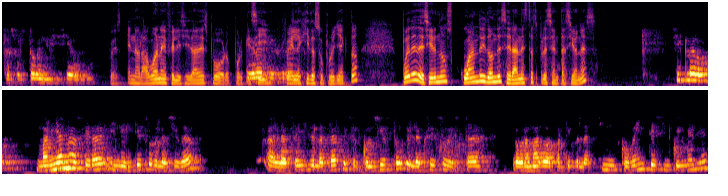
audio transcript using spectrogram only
resultó beneficiado. ¿no? Pues enhorabuena y felicidades por porque sí fue elegido su proyecto. ¿Puede decirnos cuándo y dónde serán estas presentaciones? Sí, claro. Mañana será en el Teatro de la Ciudad a las 6 de la tarde es el concierto. El acceso está programado a partir de las 5.20, 5 y media.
